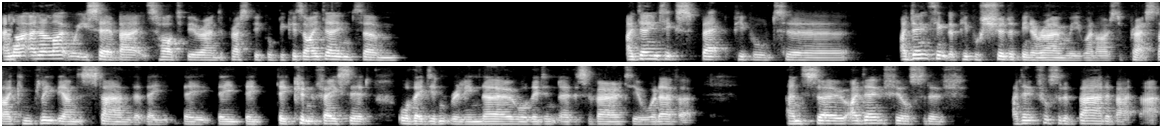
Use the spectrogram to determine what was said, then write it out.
And I and I like what you say about it's hard to be around depressed people because I don't. Um, I don't expect people to. I don't think that people should have been around me when I was depressed. I completely understand that they they they they they couldn't face it, or they didn't really know, or they didn't know the severity, or whatever. And so I don't feel sort of I don't feel sort of bad about that.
